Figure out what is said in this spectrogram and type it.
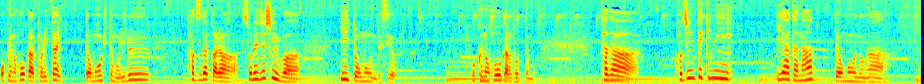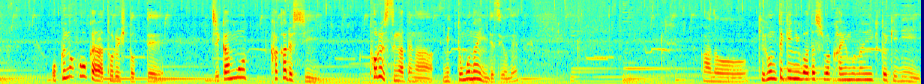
奥の方から取りたいって思う人もいるはずだからそれ自身はいいと思うんですよ。奥の方から取っても。ただ個人的に嫌だなって思うのが奥の方から取る人って時間もかかるし取る姿がみっともないんですよね。あの基本的に私は買い物に行く時に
